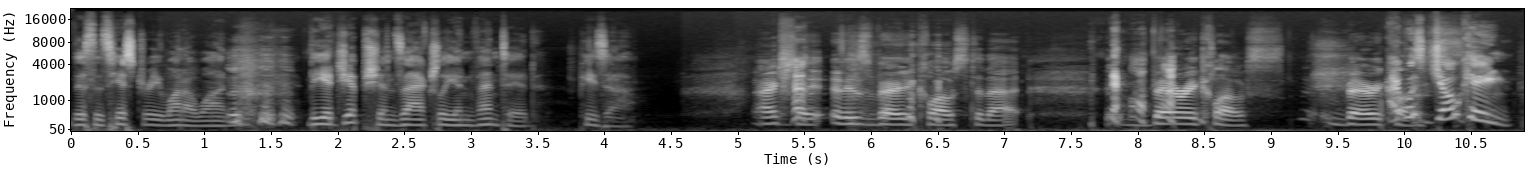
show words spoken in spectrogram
this is History 101. the Egyptians actually invented pizza. Actually, it is very close to that. Very close. Very close. I was joking.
